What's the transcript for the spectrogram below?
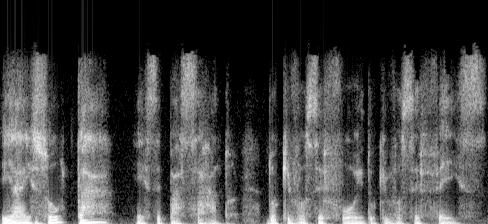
E aí soltar esse passado do que você foi, do que você fez.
